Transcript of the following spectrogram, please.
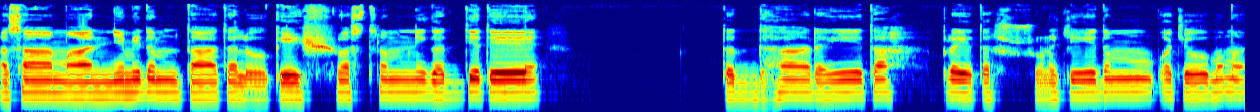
असामान्यमिदं तात लोकेष्वस्त्रं निगद्यते। तद्धारयेतः प्रयतः शृणु चेदं वचो मम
